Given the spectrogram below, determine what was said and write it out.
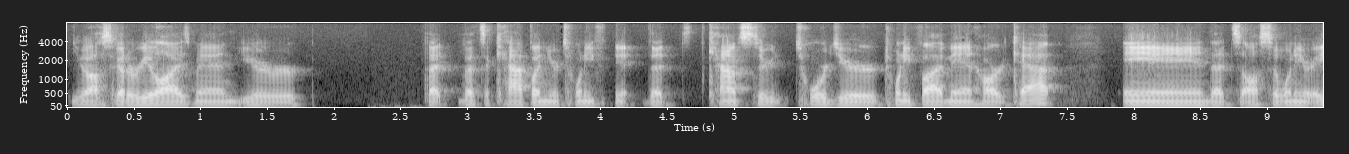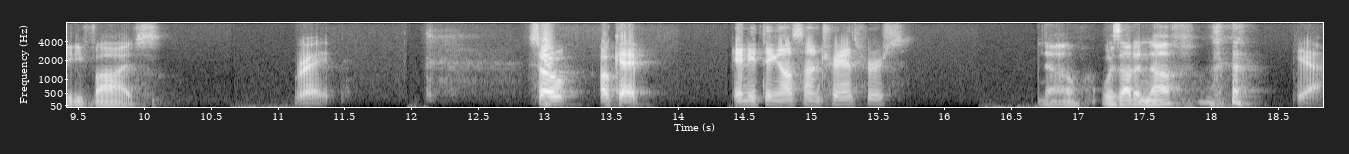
you also got to realize, man, you're that that's a cap on your 20 that counts to towards your 25 man hard cap, and that's also one of your 85s. Right. So, okay. Anything else on transfers? No. Was that enough? yeah.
